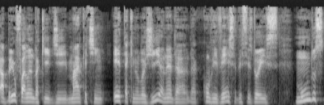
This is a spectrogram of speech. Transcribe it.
abriu falando aqui de marketing e tecnologia, né, da, da convivência desses dois mundos.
